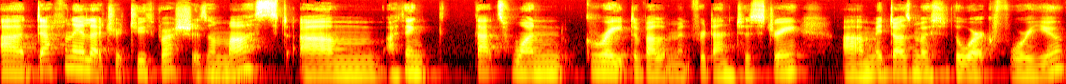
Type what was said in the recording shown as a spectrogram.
Uh, definitely electric toothbrush is a must. Um, I think that's one great development for dentistry. Um, it does most of the work for you,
